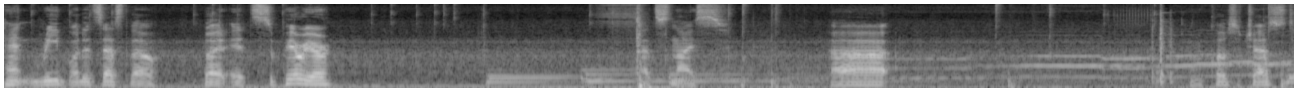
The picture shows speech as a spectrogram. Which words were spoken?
Can't read what it says though, but it's superior. That's nice. Uh, close the chest.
